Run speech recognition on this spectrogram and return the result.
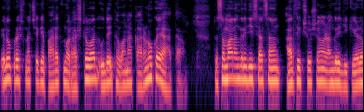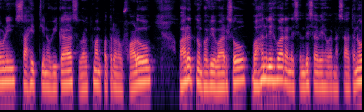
પેલો પ્રશ્ન છે કે ભારતમાં રાષ્ટ્રવાદ ઉદય થવાના કારણો કયા હતા? તો સમાન અંગ્રેજી શાસન, આર્થિક શોષણ, અંગ્રેજી કેળવણી, સાહિત્યનો વિકાસ, વર્તમાનપત્રનો ફાળો ભારતનો ભવ્ય વારસો, વાહન વ્યવહાર અને સંદેશા વ્યવહારના સાધનો,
